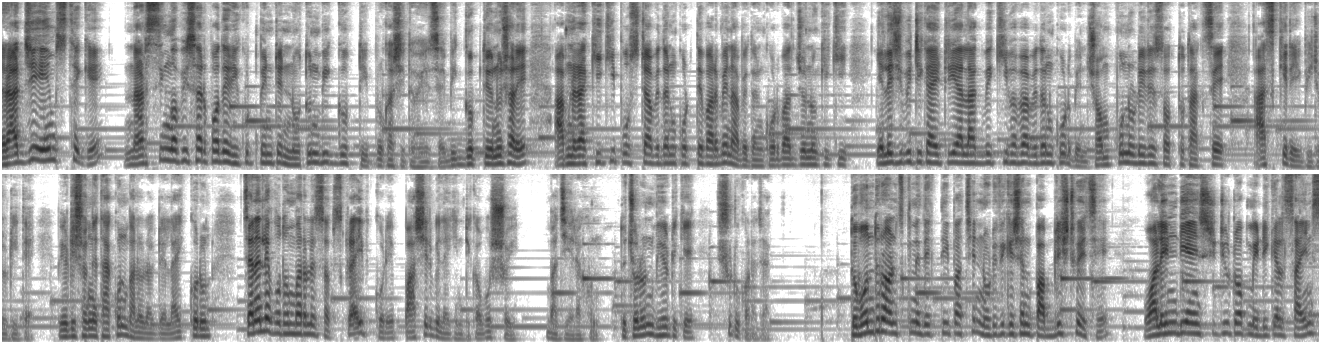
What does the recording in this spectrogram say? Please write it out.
রাজ্যে এইমস থেকে নার্সিং অফিসার পদে রিক্রুটমেন্টের নতুন বিজ্ঞপ্তি প্রকাশিত হয়েছে। বিজ্ঞপ্তি অনুসারে আপনারা কি কি পোস্টে আবেদন করতে পারবেন, আবেদন করবার জন্য কি কি এলিজিবিলিটি ক্রাইটেরিয়া লাগবে, কীভাবে আবেদন করবেন, সম্পূর্ণ ডিটেলস তথ্য থাকছে আজকের এই ভিডিওটিতে। ভিডিওটির সঙ্গে থাকুন, ভালো লাগলে লাইক করুন। চ্যানেলে প্রথমবার হলে সাবস্ক্রাইব করে পাশের বেলাইকিনটিকে অবশ্যই বাজিয়ে রাখুন। তো চলুন ভিডিওটিকে শুরু করা যাক। তো বন্ধুরা অনস্ক্রিনে দেখতেই পাচ্ছেন নোটিফিকেশন পাবলিশড হয়েছে All India Institute of Medical Science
